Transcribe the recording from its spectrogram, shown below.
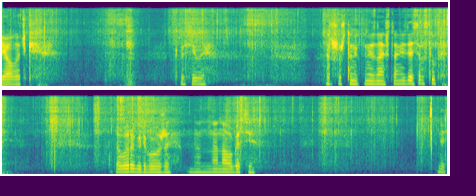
Елочки. Красивые. Хорошо, что никто не знает, что они здесь растут. А то вырубили бы уже на, на все. Здесь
